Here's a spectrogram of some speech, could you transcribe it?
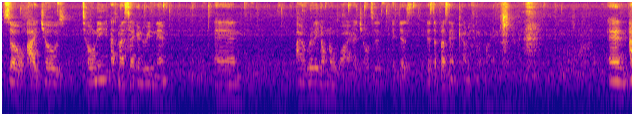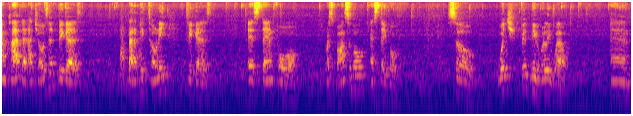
So I chose Tony as my secondary name and I really don't know why I chose it. It just, it's the first name coming to my mind. and I'm glad that I chose it because that I picked Tony because it stands for responsible and stable. So, which fit me really well. And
